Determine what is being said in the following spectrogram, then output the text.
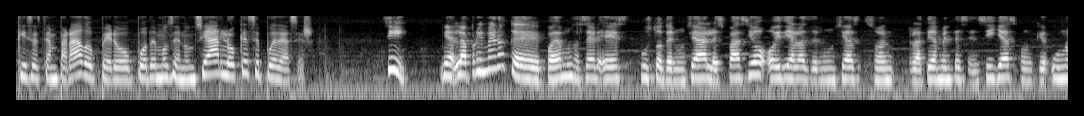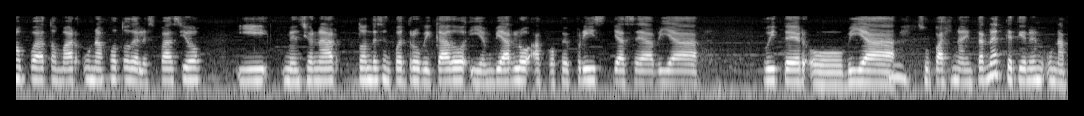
quizá esté amparado, pero podemos denunciarlo? ¿Qué se puede hacer? Sí, Mira, la primera que podemos hacer es justo denunciar al espacio. Hoy día las denuncias son relativamente sencillas, con que uno pueda tomar una foto del espacio y mencionar dónde se encuentra ubicado y enviarlo a COFEPRIS, ya sea vía Twitter o vía su página de internet, que tienen una,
